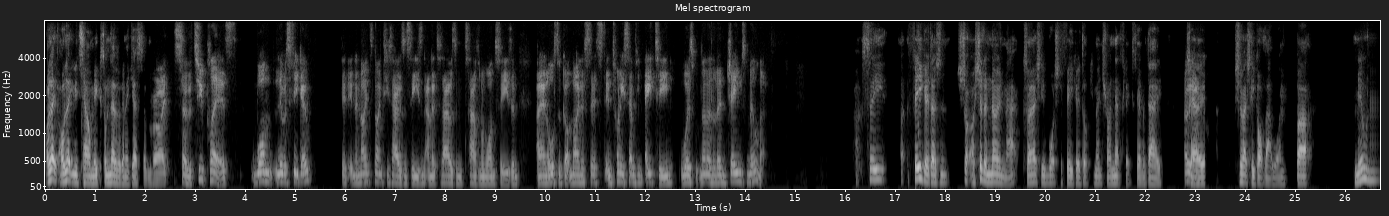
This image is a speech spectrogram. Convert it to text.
I'll let I'll let you tell me because I'm never going to guess them. Right. So the two players, one Luis Figo, did in the 1990-2000 season and the 2000 2001 season, and then also got nine assists in 2017-18 was none other than James Milner. See, uh, Figo doesn't. I should have known that because I actually watched the Figo documentary on Netflix the other day. Oh so yeah. Should have actually got that one, but Milner.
